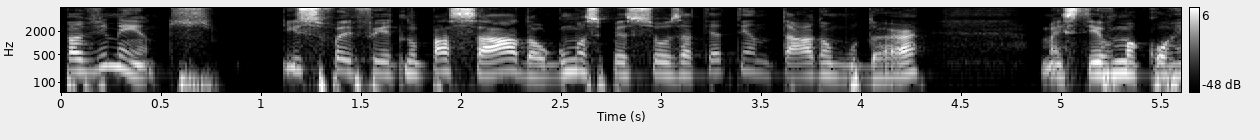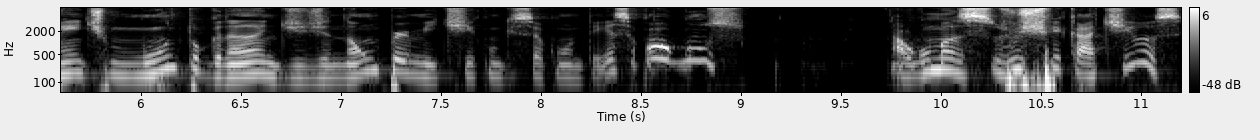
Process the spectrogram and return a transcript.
pavimentos. Isso foi feito no passado, algumas pessoas até tentaram mudar, mas teve uma corrente muito grande de não permitir com que isso aconteça, com alguns, algumas justificativas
